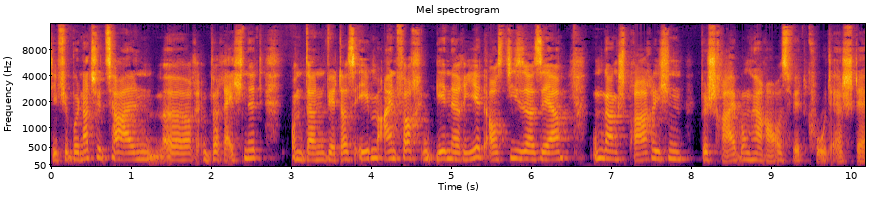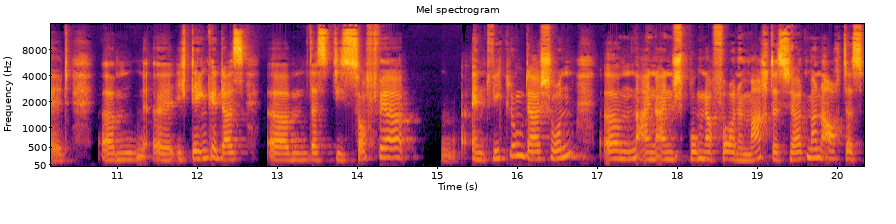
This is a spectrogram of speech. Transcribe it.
die Fibonacci-Zahlen äh, berechnet. Und dann wird das eben einfach generiert aus dieser sehr umgangssprachlichen Beschreibung heraus wird Code erstellt. Ähm, äh, ich denke, dass, ähm, dass die Software Entwicklung da schon ähm, einen, einen Sprung nach vorne macht. Das hört man auch, dass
